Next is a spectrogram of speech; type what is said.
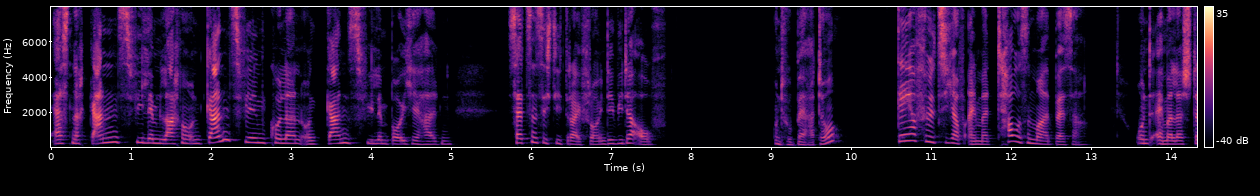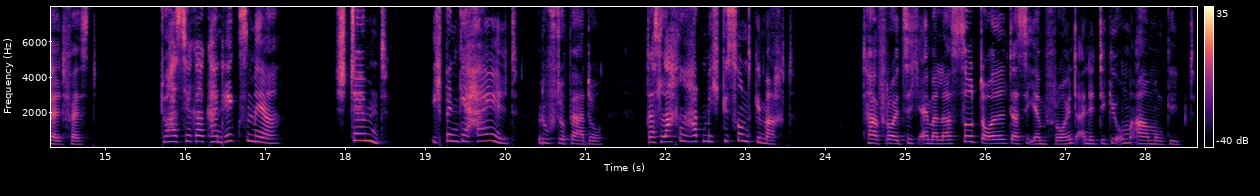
Erst nach ganz vielem Lachen und ganz vielem Kullern und ganz vielem Bäuche halten, setzen sich die drei Freunde wieder auf. Und Huberto? Der fühlt sich auf einmal tausendmal besser. Und Emmela stellt fest, du hast ja gar kein Hexen mehr. Stimmt, ich bin geheilt, ruft Huberto das Lachen hat mich gesund gemacht. Da freut sich Emmela so doll, dass sie ihrem Freund eine dicke Umarmung gibt.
